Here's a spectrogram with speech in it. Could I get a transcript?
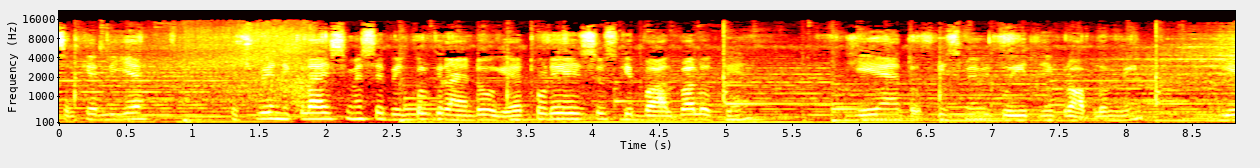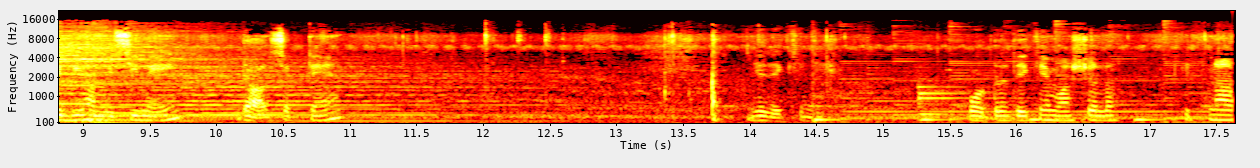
हासिल कर लिया कुछ भी निकला, इसमें से बिल्कुल ग्राइंड हो गया। थोड़े से उसके बाल बाल होते हैं। ये हैं तो इसमें भी कोई इतनी प्रॉब्लम नहीं। ये भी हम इसी में ही डाल सकते हैं। ये देखिए पाउडर देखें, माशाल्लाह, कितना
